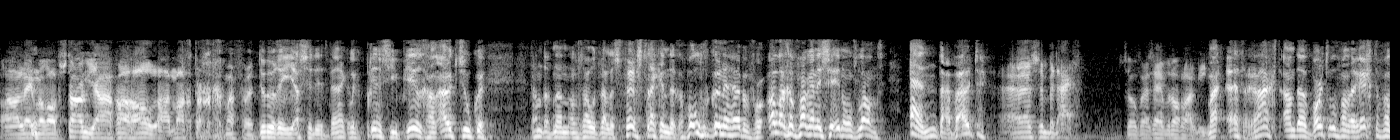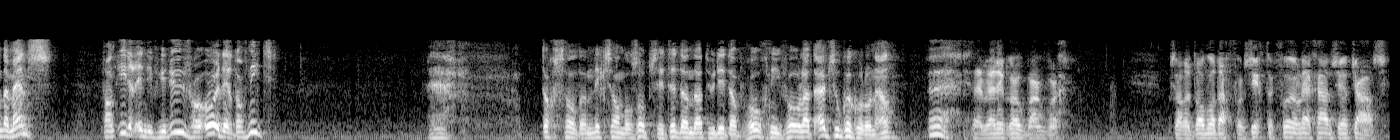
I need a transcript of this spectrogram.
Alleen maar op stang jagen, halla, machtig. Maar verdorie, als ze dit werkelijk principieel gaan uitzoeken... Dan, dan, dan zou het wel eens verstrekkende gevolgen kunnen hebben... voor alle gevangenissen in ons land. En daarbuiten. Dat is een bedrijf. Zover zijn we nog lang niet. Maar het raakt aan de wortel van de rechten van de mens. Van ieder individu, veroordeeld of niet. Ja, toch zal er niks anders op zitten... dan dat u dit op hoog niveau laat uitzoeken, kolonel. Eh, Daar ben ik ook bang voor. Ik zal het donderdag voorzichtig voorleggen aan Sir Charles.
